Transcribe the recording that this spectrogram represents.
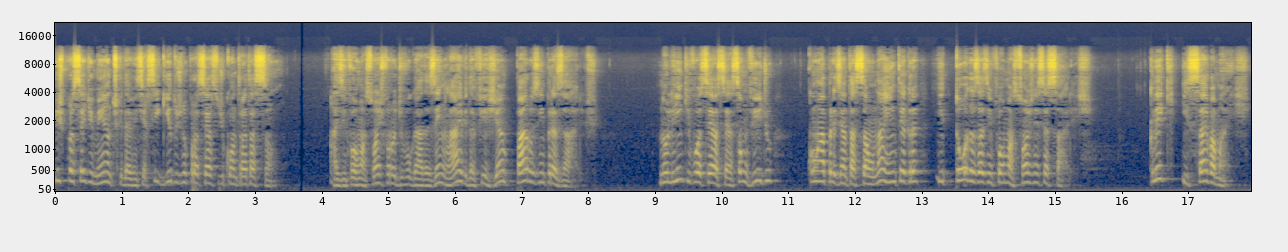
e os procedimentos que devem ser seguidos no processo de contratação. As informações foram divulgadas em live da Firjan para os empresários. No link você acessa um vídeo com a apresentação na íntegra e todas as informações necessárias. Clique e saiba mais.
